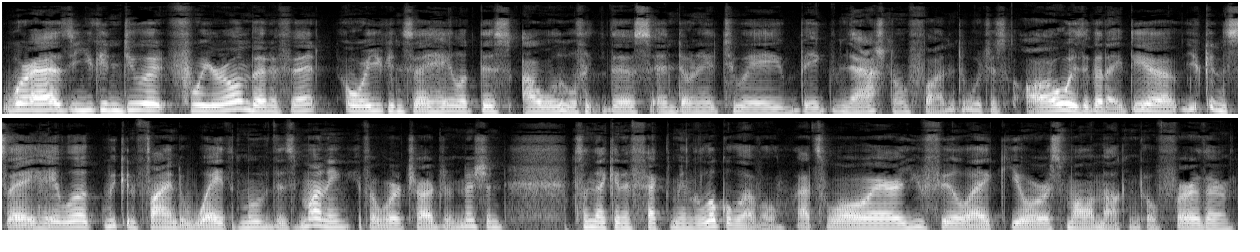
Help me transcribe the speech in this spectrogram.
Whereas you can do it for your own benefit, or you can say, hey, look, this, I will take this and donate it to a big national fund, which is always a good idea. You can say, hey, look, we can find a way to move this money, if I were to charge admission, something that can affect me on the local level. That's where you feel like your small amount can go further.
